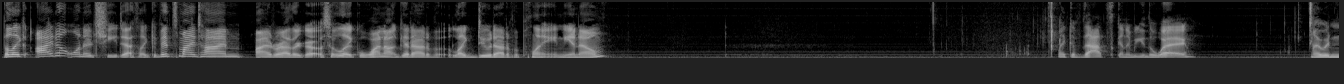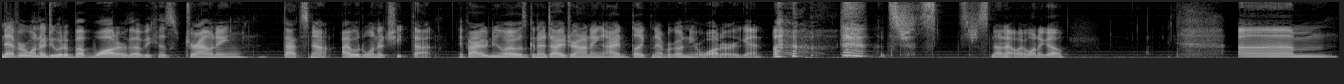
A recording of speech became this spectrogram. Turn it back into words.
But like, I don't want to cheat death. Like, if it's my time, I'd rather go. So like, why not get out of like do it out of a plane? You know. Like if that's going to be the way. I would never want to do it above water though because drowning, that's not I would want to cheat that. If I knew I was going to die drowning, I'd like never go near water again. that's just it's just not how I want to go. Um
